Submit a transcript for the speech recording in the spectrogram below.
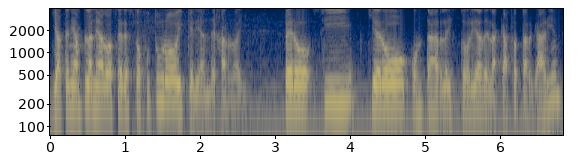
ya tenían planeado hacer esto a futuro y querían dejarlo ahí. Pero sí quiero contar la historia de la casa Targaryen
